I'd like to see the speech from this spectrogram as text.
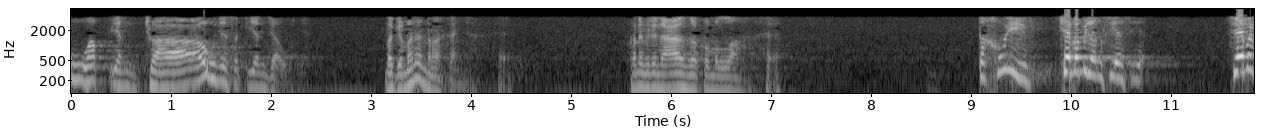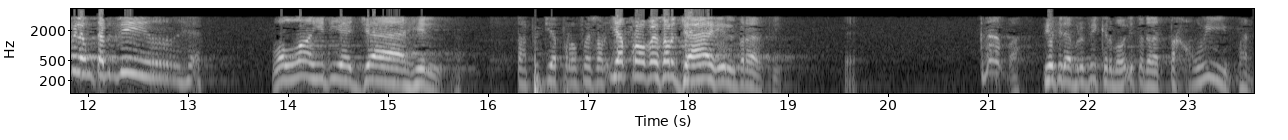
uap yang jauhnya sekian jauhnya. Bagaimana nerakanya? Karena bila Takhwif. Siapa bilang sia-sia? Siapa bilang tabzir? Wallahi dia jahil. Tapi dia profesor. Ya profesor jahil berarti. Kenapa? Dia tidak berpikir bahwa itu adalah takhwifan.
